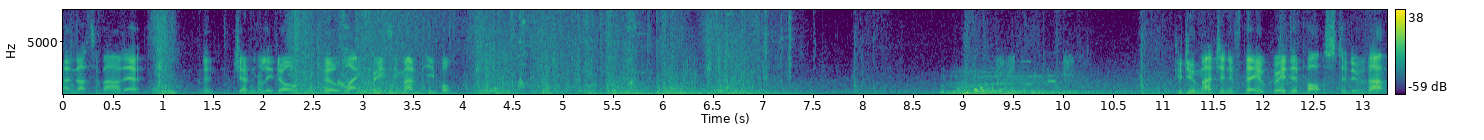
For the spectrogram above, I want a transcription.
And that's about it. They generally don't build like crazy mad people. Could you imagine if they upgraded bots to do that?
